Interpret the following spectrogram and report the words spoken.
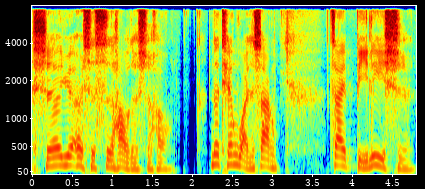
十二月二十四号的时候，那天晚上在比利时。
